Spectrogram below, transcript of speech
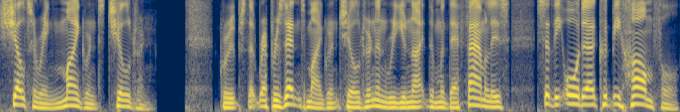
sheltering migrant children. Groups that represent migrant children and reunite them with their families said the order could be harmful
